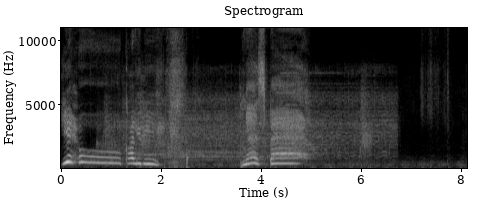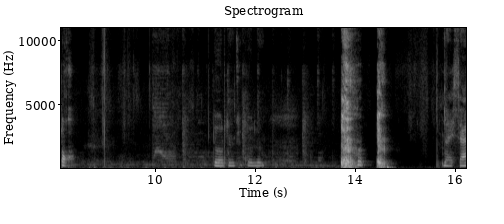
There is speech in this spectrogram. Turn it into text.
Yuhuu galibiz. Yes be. Dördüncü bölüm. Neyse.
